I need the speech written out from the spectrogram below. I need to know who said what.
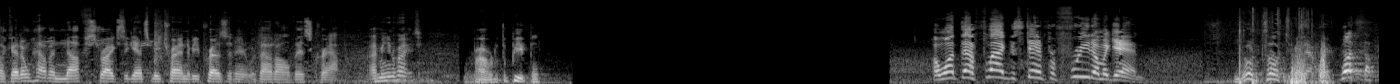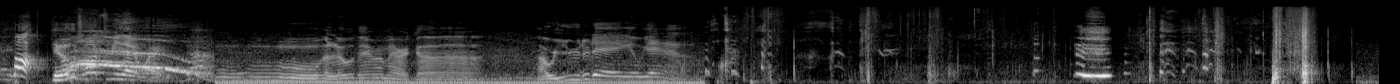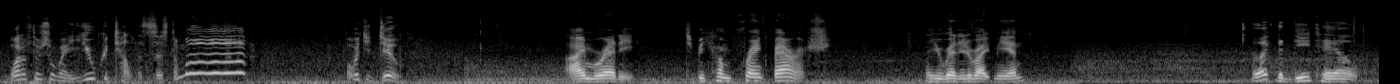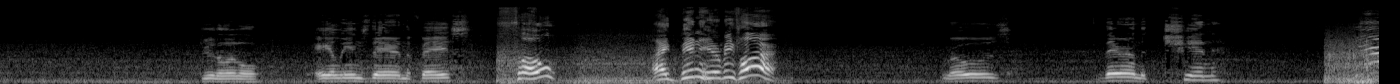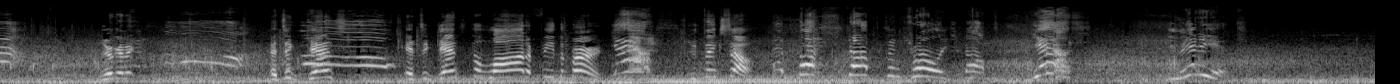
Speaker 1: Like, I don't have enough strikes against me trying to be president without all this crap. I mean, right?
Speaker 2: Power to the people.
Speaker 1: I want that flag to stand for freedom again!
Speaker 3: You don't talk to me that way.
Speaker 1: What the fuck, dude?
Speaker 3: Don't talk to me that way.
Speaker 1: Oh, hello there, America. How are you today? Oh, yeah. what if there's a way you could tell the system? Ah, what would you do? I'm ready to become Frank Barish. Are you ready to write me in? I like the detail. Do the little aliens there in the face.
Speaker 4: So, I've been here before.
Speaker 1: Rose there on the chin. Yeah. You're gonna. It's against. It's against the law to feed the birds.
Speaker 4: Yes!
Speaker 1: You think so?
Speaker 4: And bus stop control stopped. Yes! You idiot!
